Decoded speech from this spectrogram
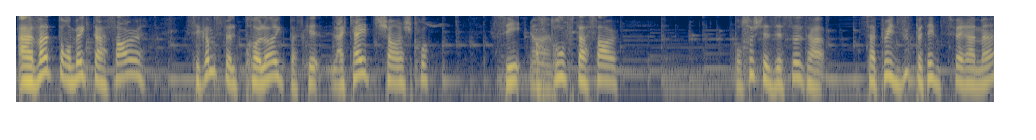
avant de tomber avec ta sœur, c'est comme si c'était le prologue parce que la quête change pas. C'est Ouais. retrouve ta sœur. Pour ça, je te disais ça. Ça, ça peut être vu peut-être différemment.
